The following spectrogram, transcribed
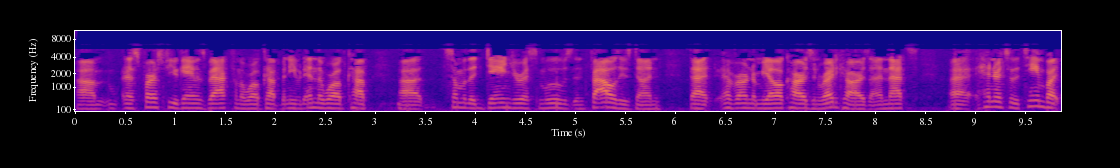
um, in his first few games back from the World Cup and even in the World Cup, uh, some of the dangerous moves and fouls he's done that have earned him yellow cards and red cards, and that's a hindrance to the team. But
